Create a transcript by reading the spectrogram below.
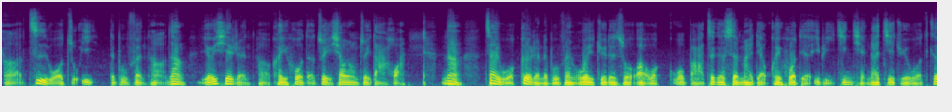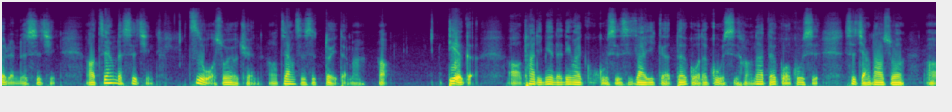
呃自我主义。的部分哈，让有一些人哈可以获得最效用最大化。那在我个人的部分，我也觉得说啊，我我把这个肾卖掉，可以获得一笔金钱来解决我个人的事情啊，这样的事情自我所有权哦，这样子是对的吗？好。第二个哦，它里面的另外一个故事是在一个德国的故事哈。那德国故事是讲到说哦，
